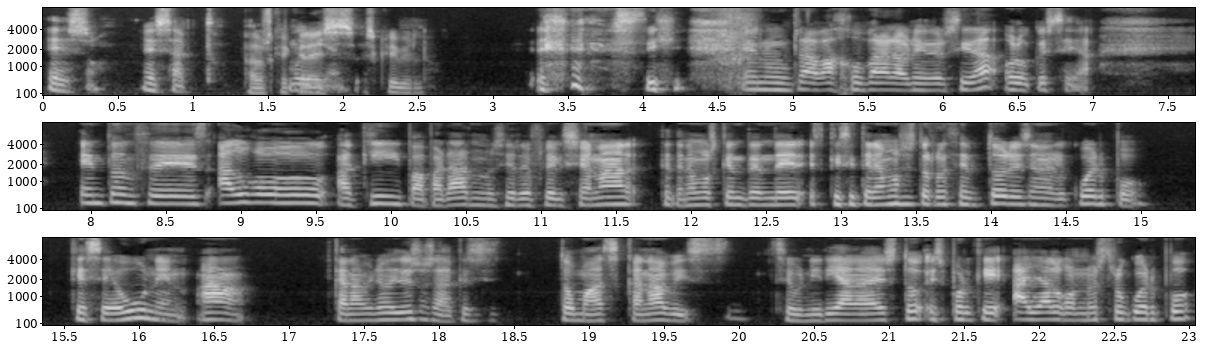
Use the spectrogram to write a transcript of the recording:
Eso, exacto. Para los que queráis escribirlo. sí, en un trabajo para la universidad o lo que sea. Entonces, algo aquí para pararnos y reflexionar que tenemos que entender es que si tenemos estos receptores en el cuerpo que se unen a cannabinoides, o sea, que si tomas cannabis se unirían a esto, es porque hay algo en nuestro cuerpo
